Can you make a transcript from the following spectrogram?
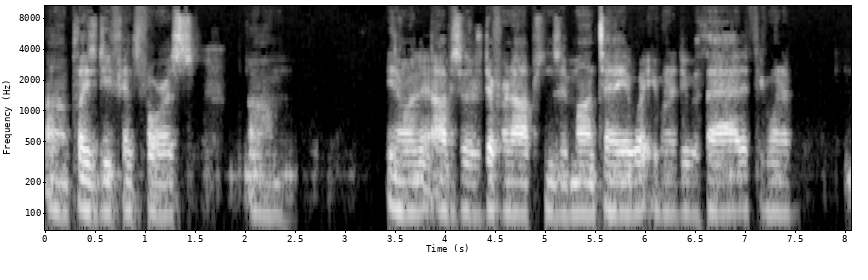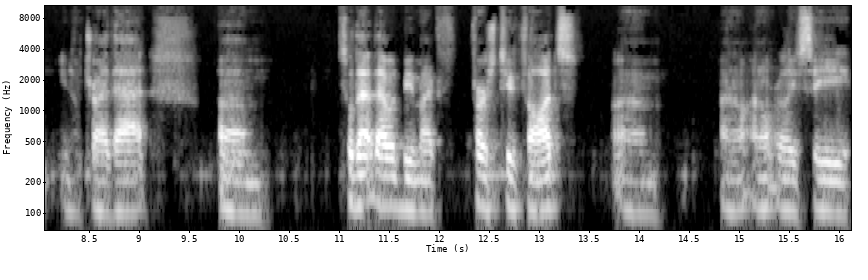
uh, plays defense for us. Um, you know, and obviously there's different options in Monte. What you want to do with that? If you want to, you know, try that. Um, so that that would be my first two thoughts. Um, I don't I don't really see.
